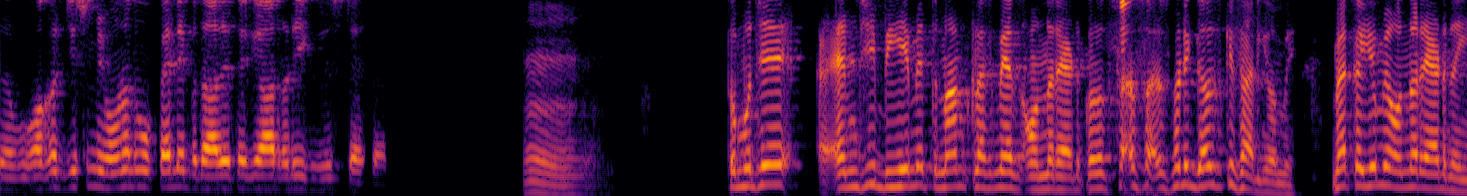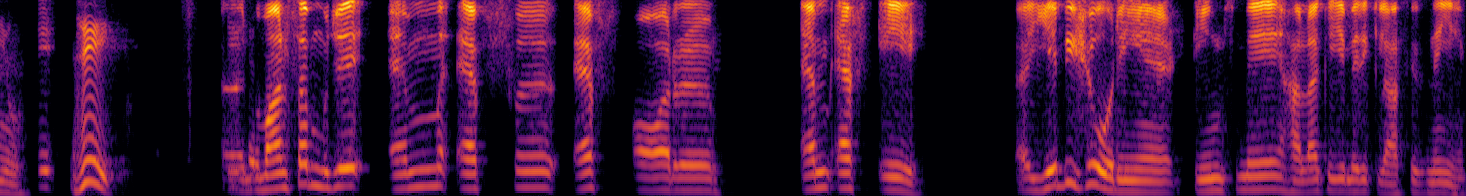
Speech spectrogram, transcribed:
वो अगर जिसमें होना तो वो पहले बता देता कि ऑलरेडी एग्जिस्ट है सर। हम्म। तो मुझे एम जी बी ए में तमाम क्लास में एज ऑनर ऐड करो। सॉरी गर्ल्स की सारियों में। मैं कईयों में ऑनर ऐड नहीं हूँ। जी। नुमान साहब मुझे एम एफ़ एफ़ और एम एफ़ ए ये भी शो हो रही हैं टीम्स में हालाँकि ये मेरी क्लासेस नहीं है।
